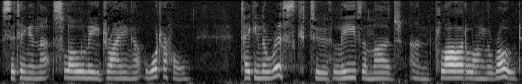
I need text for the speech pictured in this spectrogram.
sitting in that slowly drying up waterhole, taking the risk to leave the mud and plod along the road,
